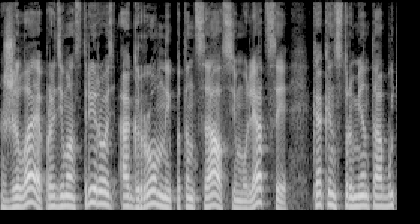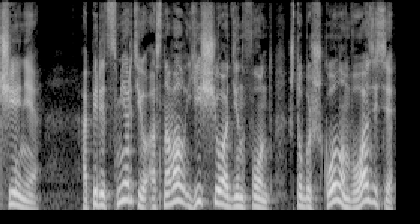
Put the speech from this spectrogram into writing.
желая продемонстрировать огромный потенциал симуляции как инструмента обучения. А перед смертью основал еще один фонд, чтобы школам в Оазисе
